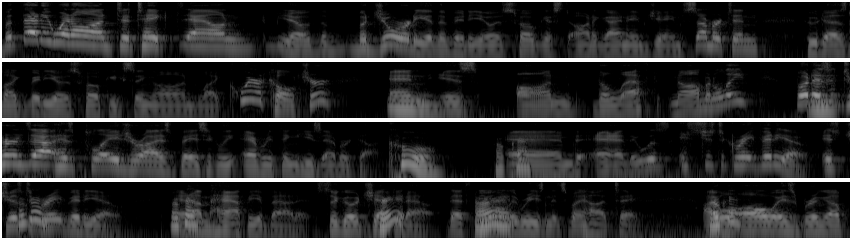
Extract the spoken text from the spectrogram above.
but then he went on to take down you know the majority of the video is focused on a guy named james somerton who does like videos focusing on like queer culture Hmm. and is on the left nominally but as it turns out has plagiarized basically everything he's ever done Cool. Okay. and and it was it's just a great video. It's just a great video, Okay. and I'm happy about it. So go check Great. it out. That's the All only right. reason it's my hot take. I Okay. will always bring up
